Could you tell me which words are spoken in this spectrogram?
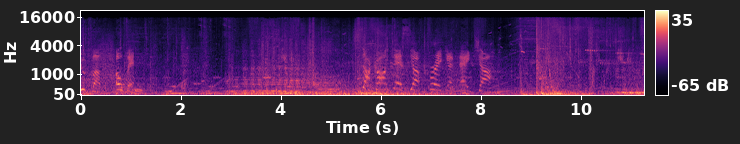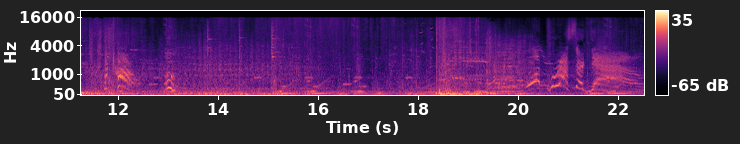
Loot bug opened! Suck on this, you freaking nature! Down!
